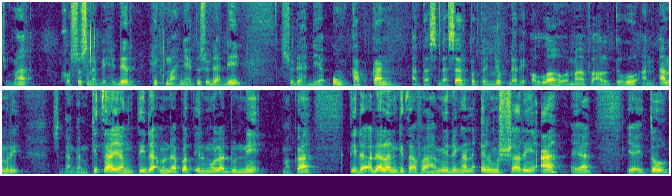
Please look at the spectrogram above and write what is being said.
Cuma khusus Nabi Khidir hikmahnya itu sudah di sudah dia ungkapkan atas dasar petunjuk dari Allah wa ma fa'altuhu an amri. Sedangkan kita yang tidak mendapat ilmu laduni maka tidak ada lain kita fahami dengan ilmu syariah ya yaitu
